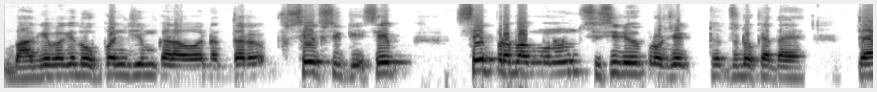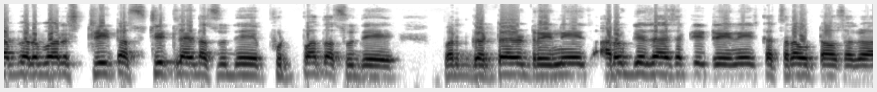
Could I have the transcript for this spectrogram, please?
बागेबागेत ओपन जिम करावं नंतर सेफ सिटी सेफ सेफ प्रभाग म्हणून सीसीटीव्ही प्रोजेक्ट डोक्यात आहे. त्याबरोबर स्ट्रीट स्ट्रीट लाइट असू दे फुटपाथ असू दे परत गटर ड्रेनेज आरोग्य जायसाठी ड्रेनेज कचरा उठाव सगळा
